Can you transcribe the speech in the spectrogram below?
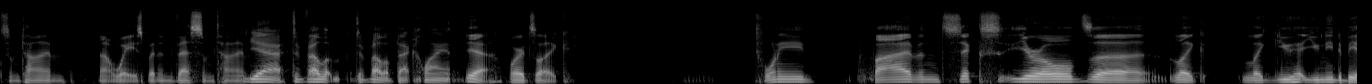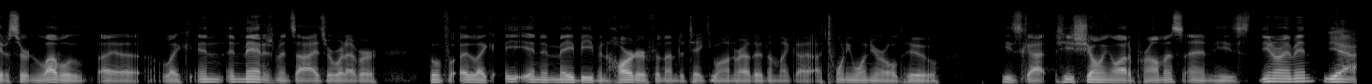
some time, not waste, but invest some time. Yeah, develop develop that client. Yeah, where it's like 25 and 6 year olds uh like like you ha- you need to be at a certain level uh like in in management's eyes or whatever before like e- and it may be even harder for them to take you on rather than like a 21 year old who he's got he's showing a lot of promise and he's you know what I mean Yeah,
